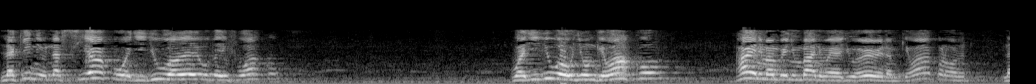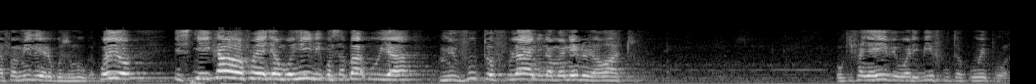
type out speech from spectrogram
Lakini nafsi yako wajijua wewe udhaifu wako. Wajijua unyonge wako. Haya ni mambo ya nyumbani wayajua wewe na mke wako na, na familia ilikuzunguka kwa hiyo isije ikawa wafanya jambo hili kwa sababu ya mivuto fulani na maneno ya watu. Ukifanya hivi uharibifu utakuwepo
